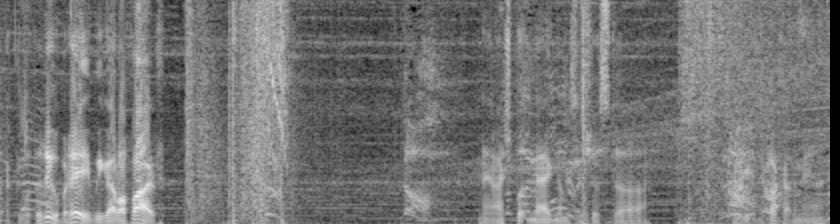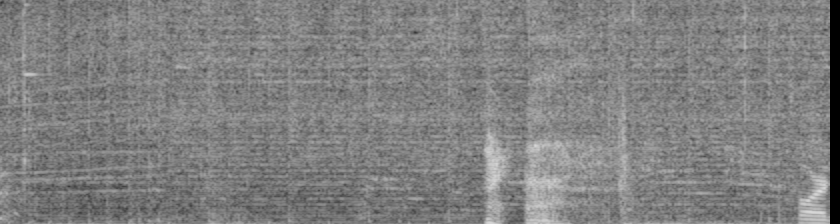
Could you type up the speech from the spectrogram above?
Is exactly what they do. But hey, we got all five. Man, I split magnums. It's just, uh, getting the fuck out of me, huh? Alright. Uh, forward.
